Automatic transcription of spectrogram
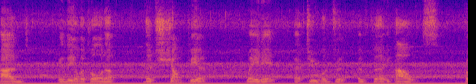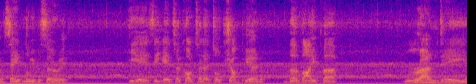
And in the other corner, the champion, weighed in at 230 pounds from St. Louis, Missouri. He is the Intercontinental Champion, the Viper, Randy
